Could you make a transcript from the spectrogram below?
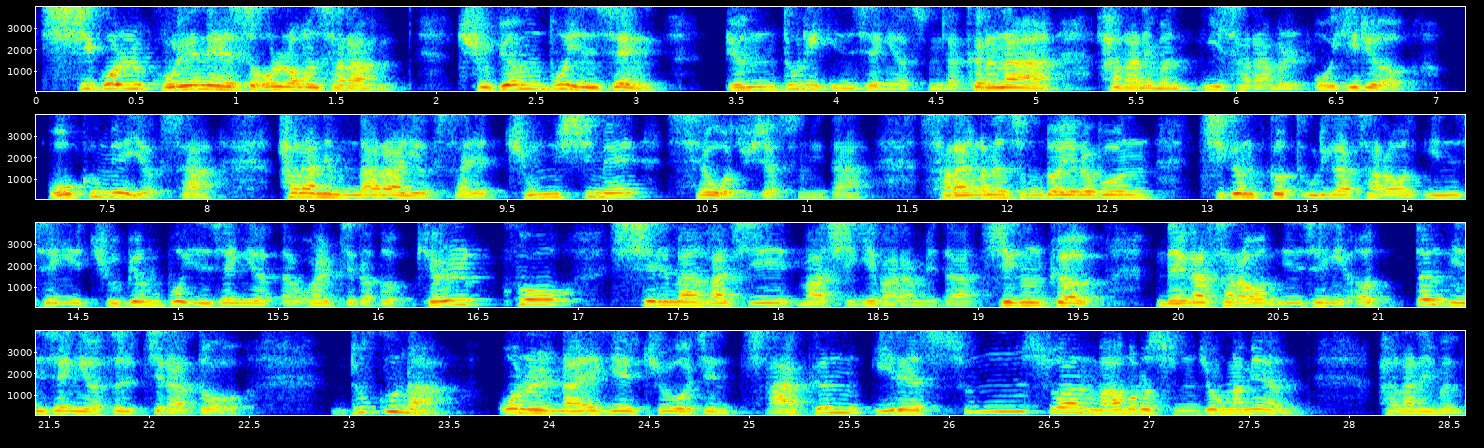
시골 구레네에서 올라온 사람, 주변부 인생, 변두리 인생이었습니다. 그러나 하나님은 이 사람을 오히려 복음의 역사, 하나님 나라 역사의 중심에 세워주셨습니다. 사랑하는 성도 여러분, 지금껏 우리가 살아온 인생이 주변부 인생이었다고 할지라도 결코 실망하지 마시기 바랍니다. 지금껏 내가 살아온 인생이 어떤 인생이었을지라도 누구나 오늘 나에게 주어진 작은 일에 순수한 마음으로 순종하면 하나님은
